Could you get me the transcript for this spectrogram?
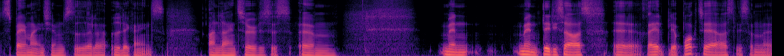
spammer ens hjemmeside eller ødelægger ens online services. Øh, men, men det de så også øh, reelt bliver brugt til, er også ligesom, øh,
